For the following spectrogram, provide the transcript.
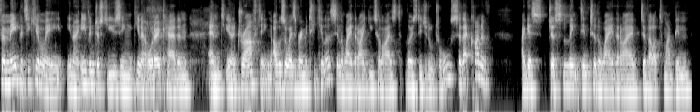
for me particularly, you know, even just using you know AutoCAD and and you know drafting, I was always very meticulous in the way that I utilized those digital tools. So that kind of I guess just linked into the way that I developed my BIM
